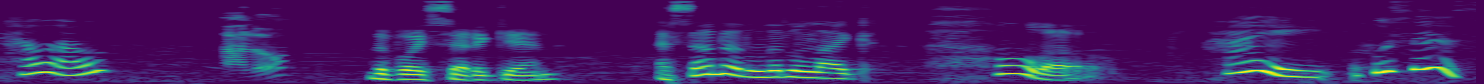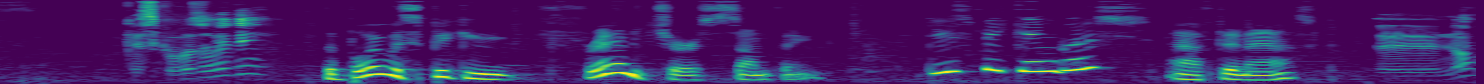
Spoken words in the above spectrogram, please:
Hello? Hello? The voice said again. I sounded a little like, hello. Hi, who's this? Qu'est-ce que vous avez dit? The boy was speaking French or something. Do you speak English? Afton asked. Euh, non,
